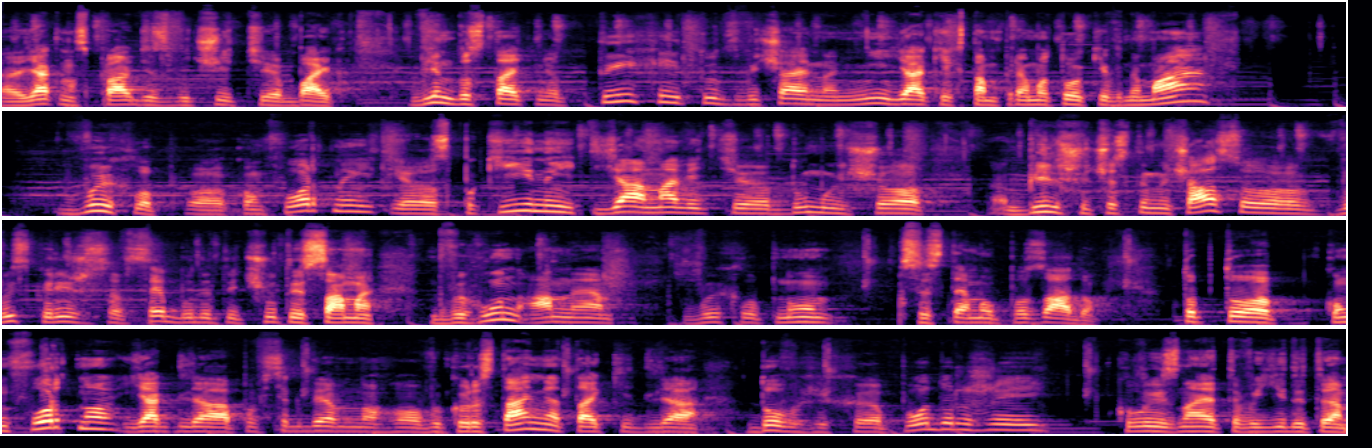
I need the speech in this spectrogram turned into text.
е, як насправді звучить байк. Він достатньо тихий, тут, звичайно, ніяких там прямотоків немає. Вихлоп е, комфортний, е, спокійний. Я навіть е, думаю, що більшу частину часу ви, скоріше за все, будете чути саме двигун, а не вихлопну систему позаду. Тобто комфортно як для повсякденного використання, так і для довгих е, подорожей. Коли знаєте, ви їдете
